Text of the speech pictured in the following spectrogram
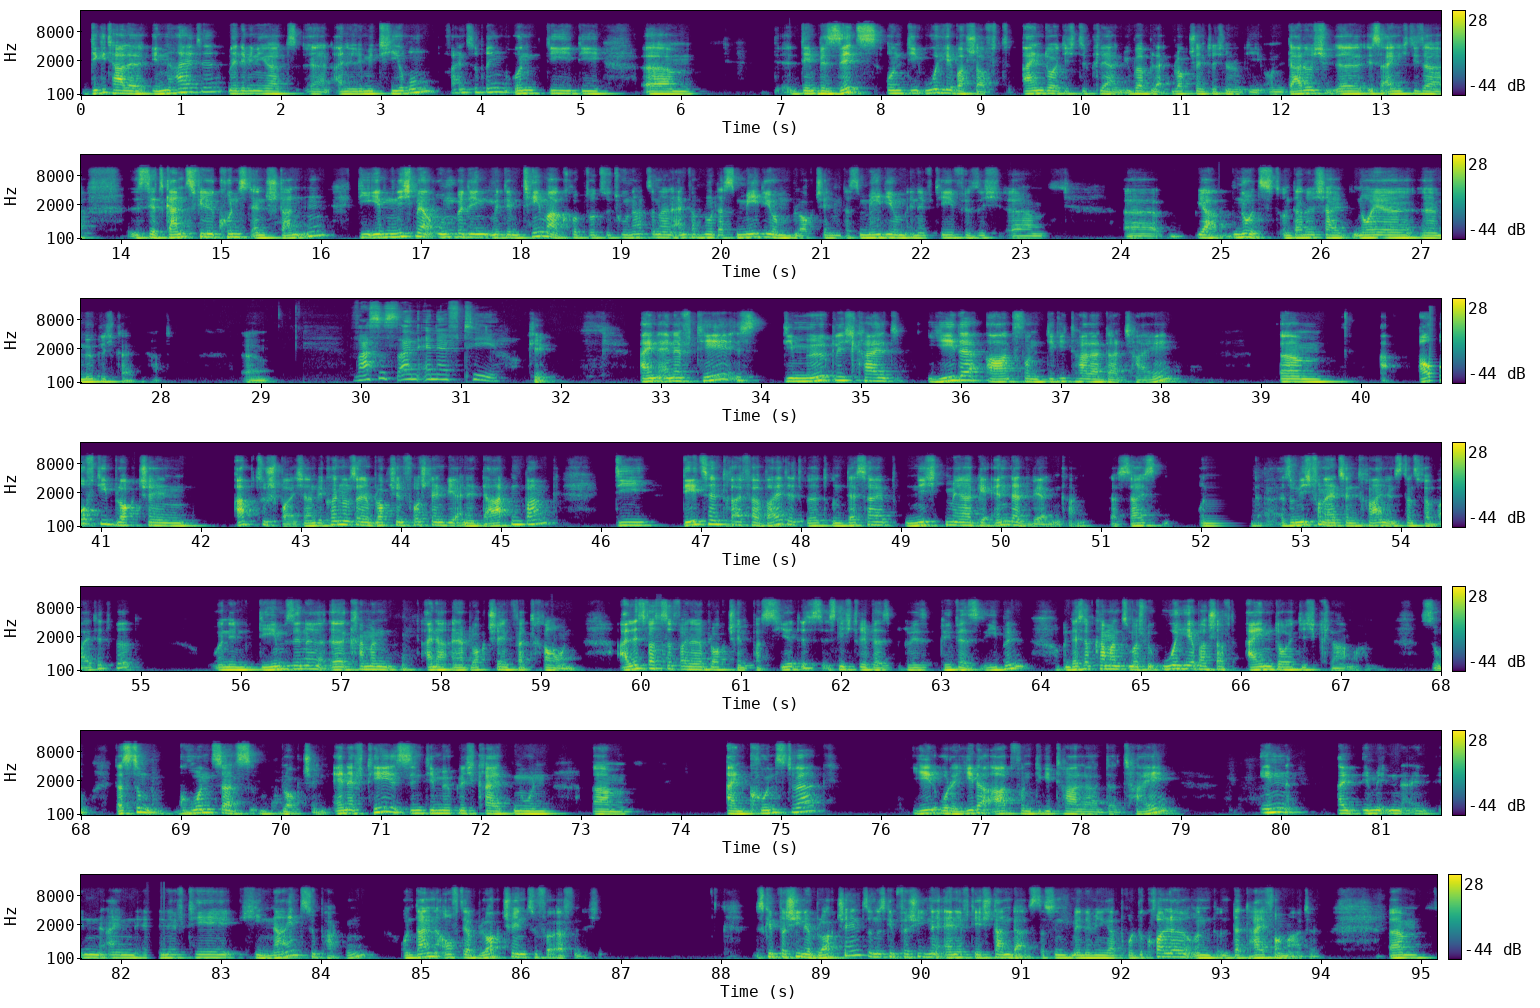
digitale Inhalte, mehr oder weniger äh, eine Limitierung reinzubringen und die, die, ähm, den Besitz und die Urheberschaft eindeutig zu klären über Blockchain-Technologie. Und dadurch äh, ist eigentlich dieser, ist jetzt ganz viel Kunst entstanden, die eben nicht mehr unbedingt mit dem Thema Krypto zu tun hat, sondern einfach nur das Medium Blockchain, das Medium NFT für sich ähm, äh, ja, nutzt und dadurch halt neue äh, Möglichkeiten hat. Ähm, Was ist ein NFT? Okay. Ein NFT ist die Möglichkeit, jede Art von digitaler Datei ähm, auf die Blockchain abzuspeichern. Wir können uns eine Blockchain vorstellen wie eine Datenbank, die dezentral verwaltet wird und deshalb nicht mehr geändert werden kann. Das heißt, und also nicht von einer zentralen Instanz verwaltet wird Und in dem Sinne äh, kann man einer, einer Blockchain vertrauen. Alles, was auf einer Blockchain passiert ist, ist nicht revers reversibel. Und deshalb kann man zum Beispiel Urheberschaft eindeutig klar machen. So, das zum Grundsatz Blockchain. NFTs sind die Möglichkeit nun, ähm, ein Kunstwerk je, oder jede Art von digitaler Datei in, in, in, in ein NFT hineinzupacken und dann auf der Blockchain zu veröffentlichen. Es gibt verschiedene Blockchains und es gibt verschiedene NFT-Standards. Das sind mehr oder weniger Protokolle und, und Dateiformate. Ähm,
